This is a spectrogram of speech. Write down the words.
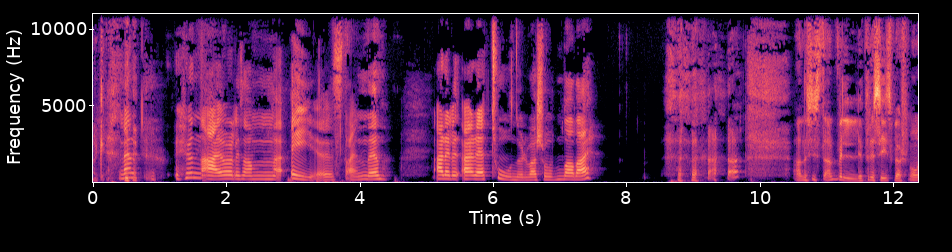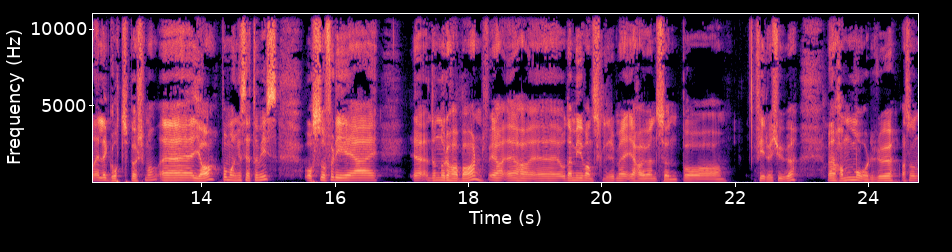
Men hun er jo liksom øyesteinen din. Er det, er det 2.0-versjonen av deg? Ja, det synes jeg er et veldig presist spørsmål, eller godt spørsmål. Eh, ja, på mange sett og vis. Også fordi jeg eh, Når du har barn, jeg, jeg har, eh, og det er mye vanskeligere med Jeg har jo en sønn på 24, men han måler du Altså,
